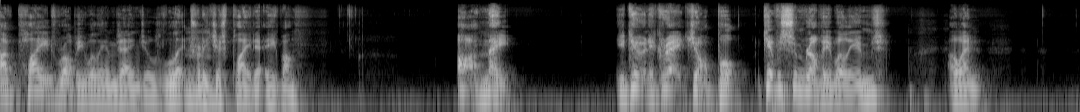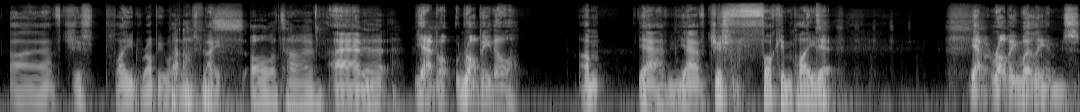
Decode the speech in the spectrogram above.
I've played Robbie Williams Angels, literally mm-hmm. just played it. He gone, Oh, mate, you're doing a great job, but give us some Robbie Williams. I went, I've just played Robbie That Williams, mate. all the time. Um, yeah. yeah. but Robbie though, um, yeah, yeah, I've just fucking played it. yeah, but Robbie Williams,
